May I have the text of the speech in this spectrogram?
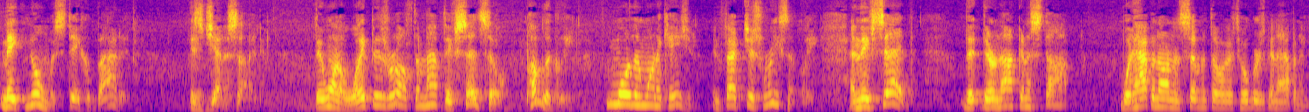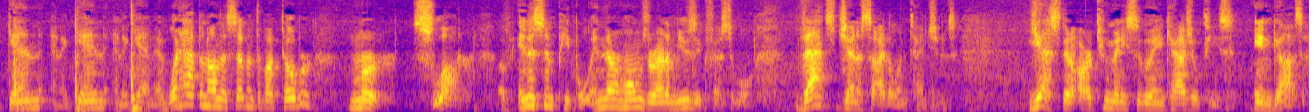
make no mistake about it, is genocide. They want to wipe Israel off the map. They've said so publicly, more than one occasion. In fact, just recently. And they've said that they're not going to stop. What happened on the 7th of October is going to happen again and again and again. And what happened on the 7th of October? Murder, slaughter of innocent people in their homes or at a music festival. That's genocidal intentions. Yes, there are too many civilian casualties in Gaza.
